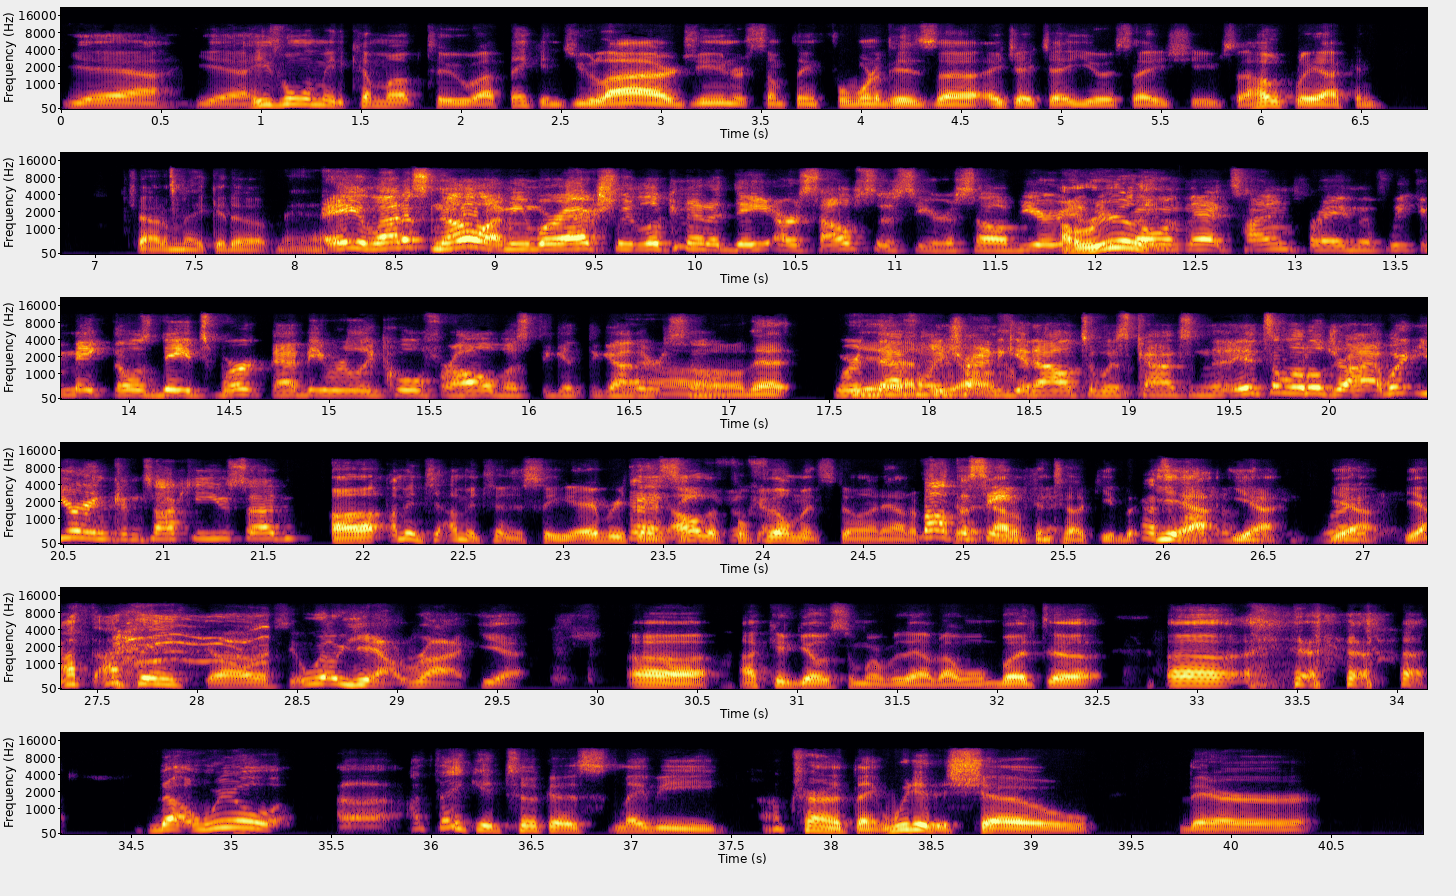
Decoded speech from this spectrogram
Yeah, yeah. He's wanting me to come up to, I think, in July or June or something for one of his uh, HHA USA shoots. So hopefully, I can try to make it up, man. Hey, let us know. I mean, we're actually looking at a date ourselves this year. So if you're, oh, if really? you're going that time frame, if we can make those dates work, that'd be really cool for all of us to get together. Oh, so that we're yeah, definitely trying awesome. to get out to Wisconsin. It's a little dry. You're in Kentucky, you said? Uh, I'm in I'm in Tennessee. Everything, Tennessee. all the fulfillment's okay. done out of out of thing. Kentucky. But That's yeah, yeah, thing, right? yeah, yeah. I, I think. Uh, well, yeah, right, yeah. Uh, I could go somewhere with that, but I won't. But uh, uh, no, we'll. I think it took us maybe I'm trying to think. We did a show there.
